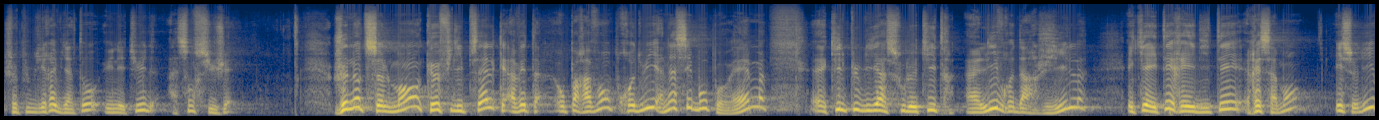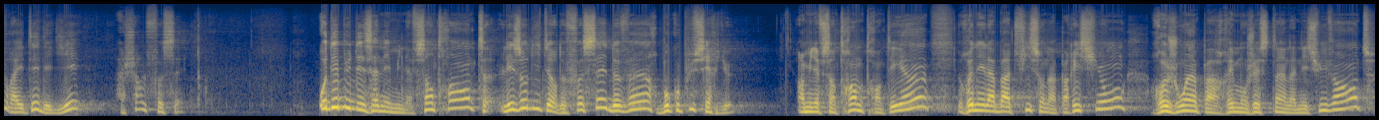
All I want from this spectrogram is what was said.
Je publierai bientôt une étude à son sujet. Je note seulement que Philippe Selk avait auparavant produit un assez beau poème euh, qu'il publia sous le titre Un livre d'argile et qui a été réédité récemment. Et ce livre a été dédié à Charles Fosset. Au début des années 1930, les auditeurs de Fosset devinrent beaucoup plus sérieux. En 1930-31, René Labatte fit son apparition, rejoint par Raymond Gestin l'année suivante,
